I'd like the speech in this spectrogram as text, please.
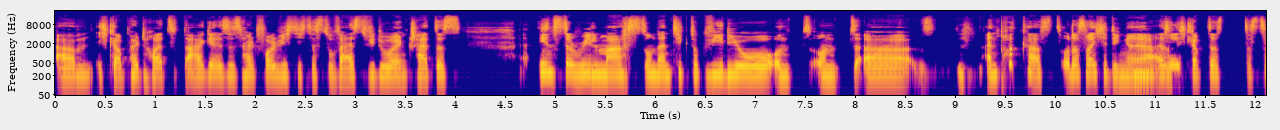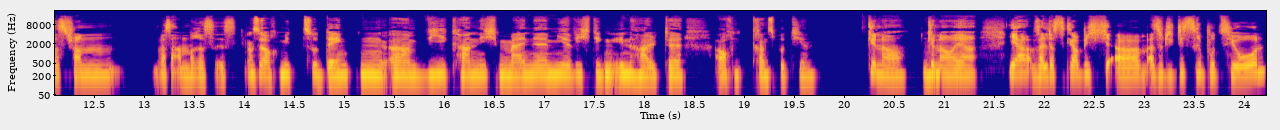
ähm, ich glaube halt heutzutage ist es halt voll wichtig, dass du weißt, wie du ein gescheites Insta-Reel machst und ein TikTok-Video und und äh, ein Podcast oder solche Dinge. Mhm. Ja, also ich glaube, dass dass das schon was anderes ist. Also auch mitzudenken, äh, wie kann ich meine mir wichtigen Inhalte auch transportieren. Genau, mhm. genau, ja. Ja, weil das glaube ich, ähm, also die Distribution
